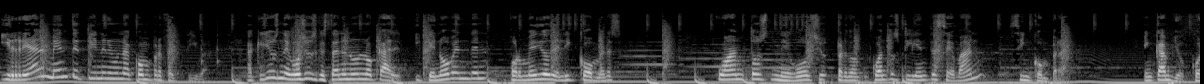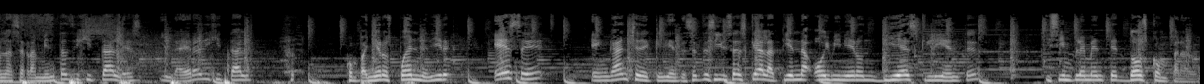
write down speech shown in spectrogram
y realmente tienen una compra efectiva aquellos negocios que están en un local y que no venden por medio del e-commerce, ¿cuántos negocios, perdón, cuántos clientes se van sin comprar? En cambio, con las herramientas digitales y la era digital, compañeros pueden medir ese enganche de clientes. Es decir, sabes que a la tienda hoy vinieron 10 clientes y simplemente dos compraron.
